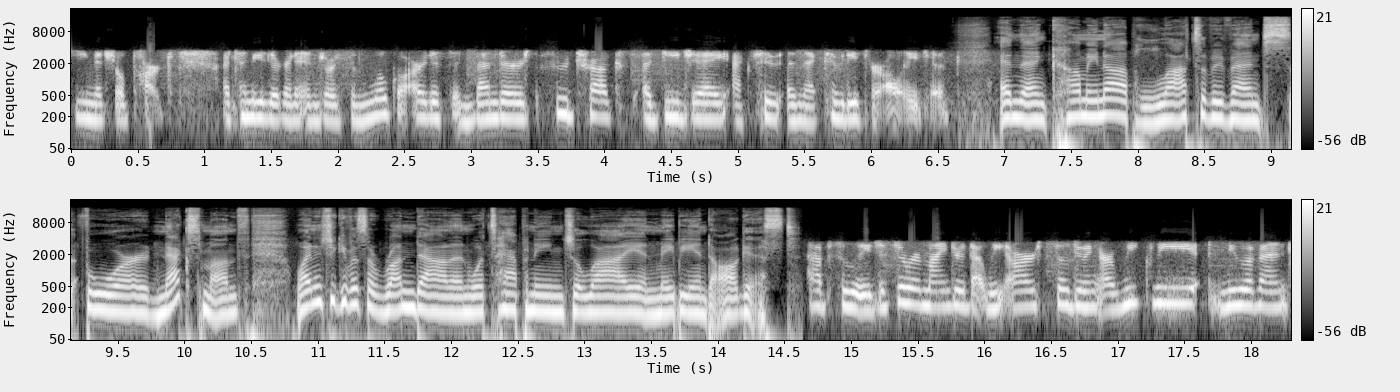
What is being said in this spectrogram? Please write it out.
P. Mitchell Park. Attendees are going to enjoy some local artists and vendors, food trucks, a DJ, acti- and activities for all ages. And then coming up, lots of events for next month. Why don't you give us a rundown on what's happening July and maybe into August? Absolutely. Just a reminder that we are still doing our weekly new event.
